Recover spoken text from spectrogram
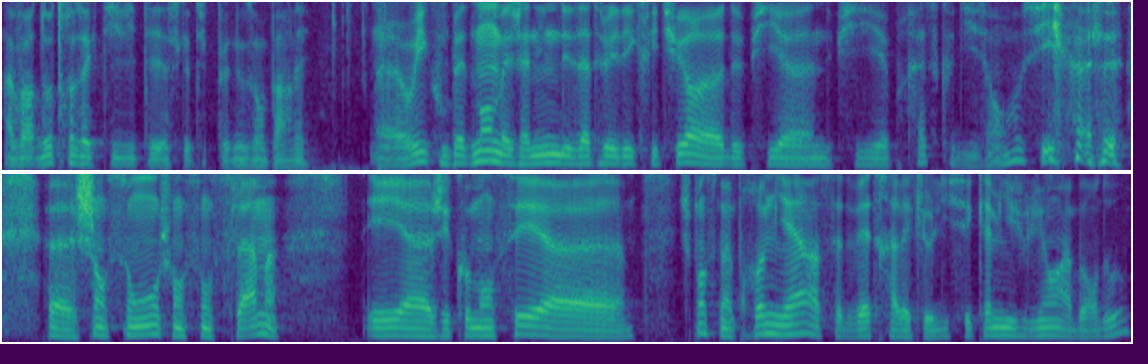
avoir d'autres activités. Est-ce que tu peux nous en parler? Oui, complètement. Mais j'anime des ateliers d'écriture depuis, depuis presque dix ans aussi. chansons, chansons slam. Et j'ai commencé, je pense, ma première, ça devait être avec le lycée Camille Julien à Bordeaux.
